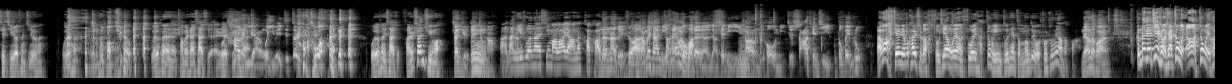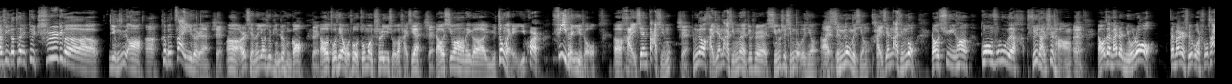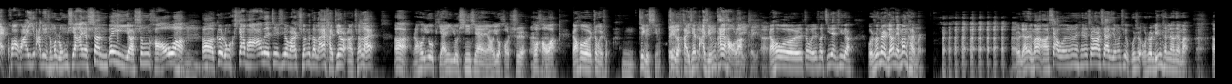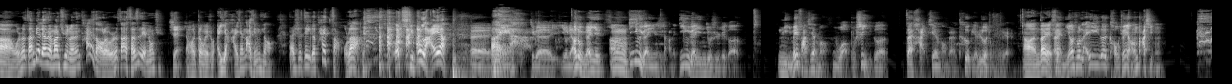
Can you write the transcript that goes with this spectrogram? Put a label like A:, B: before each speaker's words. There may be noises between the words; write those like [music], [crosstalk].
A: 这几月份？几月份？五月份，[laughs]
B: 整出暴雪。
A: 五月份长白山下雪，
B: 我看了一眼，我以为这字儿打错。[laughs]
A: 五月份下雪，反正山区嘛，
B: 山区对正常
A: 啊。那你说那喜马拉雅那咔咔
B: 的，那那对
A: 是吧？
B: 长白山你海拔过了两两千米以上以后，你这啥天气都背不住。
A: 来吧，今天节目开始了。首先我想说一下，政委，你昨天怎么能对我说出那样的话？
B: 哪样的话？
A: 跟大家介绍一下政委啊，政委他是一个特别对吃这个领域啊，
B: 嗯，
A: 特别在意的人，
B: 是
A: 啊，而且呢要求品质很高。
B: 对。
A: 然后昨天我说我做梦吃了一宿的海鲜，
B: 是。
A: 然后希望那个与政委一块儿 feat 一首，呃，海鲜大行。
B: 是。
A: 什么叫海鲜大行呢？就是行是行走的行啊，行动的行，海鲜大行动。然后去一趟光复路的水产市场，
B: 嗯，
A: 然后再买点牛肉。再买点水果蔬菜，夸夸一大堆，什么龙虾呀、扇贝呀、生蚝啊，啊，各种虾爬子这些玩意儿全给他来，海丁啊全来啊，然后又便宜又新鲜，然后又好吃，多好啊！然后政委说，嗯，这个行，这个海鲜大行太好了，
B: 可以啊。
A: 然后政委说几点去啊？我说那是两点半开门。[laughs] 我说两点半啊，下午上上下节目去，不是我说凌晨两点半啊，我说咱别两点半去了，那太早了，我说咱三四点钟去。
B: 是，
A: 然后政委说，哎呀，海鲜大行挺好，但是这个太早了，我起不来呀。[laughs]
B: 呃，
A: 哎呀，
B: 这个有两种原因
A: 啊。
B: 第一个原因是啥呢？第一个原因就是这个，你没发现吗？我不是一个在海鲜方面特别热衷的人
A: 啊。那也是，
B: 哎，你要说来一个烤全羊大行。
